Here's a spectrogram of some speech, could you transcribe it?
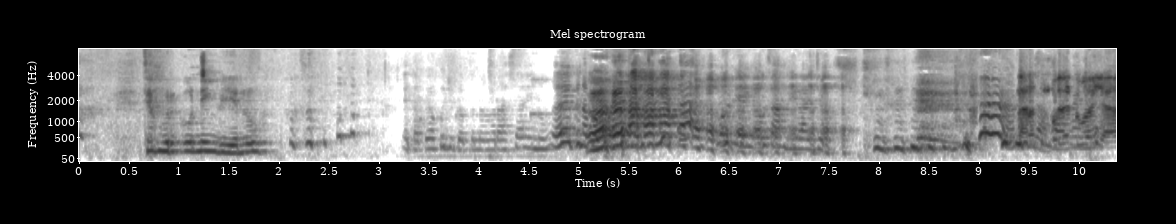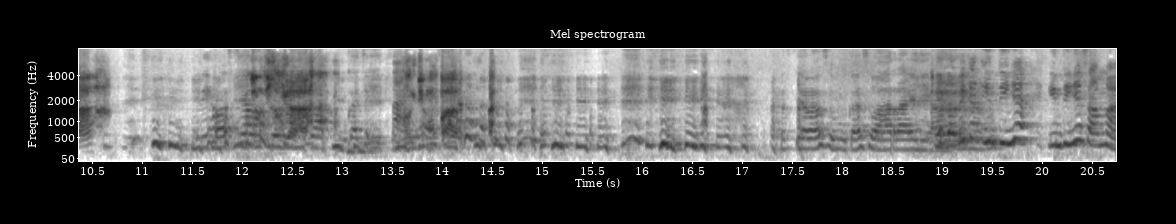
Campur kuning biru tapi aku juga pernah ngerasain dong. Eh kenapa? Oke nggak usah dilanjut. narasumbernya dua ya Ini hostnya langsung buka, buka cerita. bagi ini. empat Hostnya langsung buka suara ini. Eh, tapi kan intinya intinya sama.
